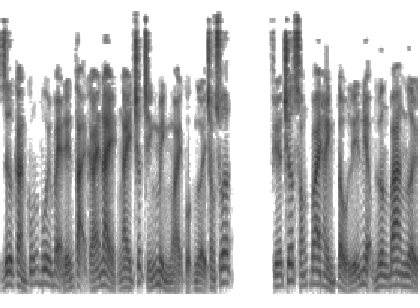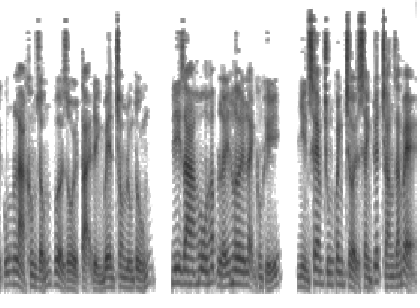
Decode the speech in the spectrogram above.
Dư càn cũng vui vẻ đến tại cái này ngay trước chính mình ngoài cuộc người trong suốt. Phía trước sóng vai hành tẩu lý niệm hương ba người cũng là không giống vừa rồi tại đỉnh bên trong lúng túng, đi ra hô hấp lấy hơi lạnh không khí, nhìn xem chung quanh trời xanh tuyết trắng dáng vẻ,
